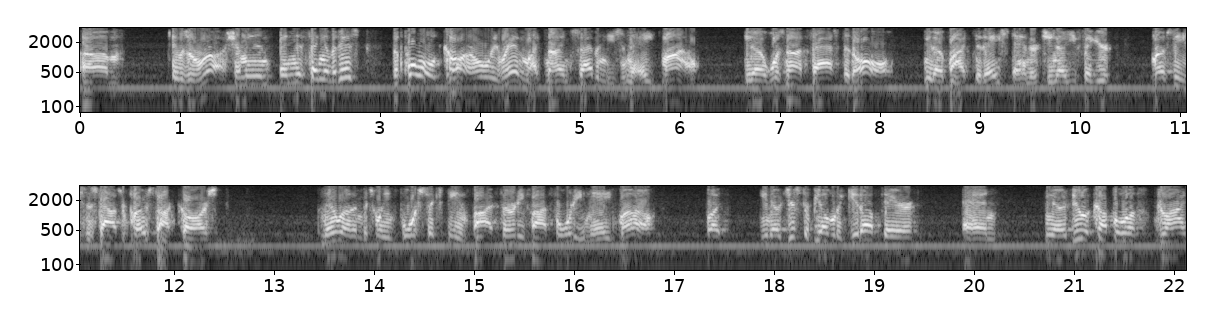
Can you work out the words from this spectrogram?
Um, it was a rush. I mean, and the thing of it is, the poor old car only ran like 970s in the eight mile. You know, it was not fast at all. You know, by today's standards, you know, you figure most of these nostalgia pro stock cars, they're running between 460 and 530, 540 in the eight mile. But you know, just to be able to get up there and you know do a couple of dry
